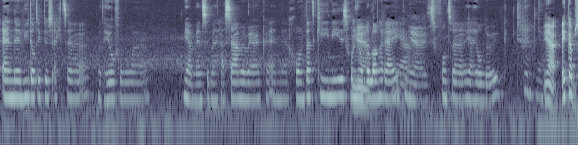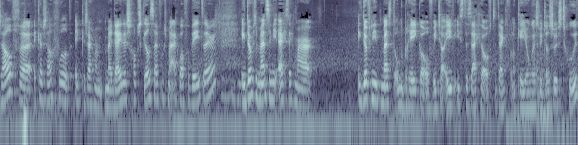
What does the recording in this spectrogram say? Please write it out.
En nu dat ik dus echt met heel veel ja, mensen ben gaan samenwerken en gewoon dat kini is gewoon heel belangrijk. Dus ik vond het ja, heel leuk. Ja, ik heb zelf, uh, ik heb zelf gevoel dat ik zeg maar, mijn leiderschapskills zijn volgens mij echt wel verbeterd. Ik durf de mensen niet echt zeg maar ik durf niet mensen te onderbreken of weet je wel, even iets te zeggen of te denken van oké jongens, weet je wel, zo is het goed.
